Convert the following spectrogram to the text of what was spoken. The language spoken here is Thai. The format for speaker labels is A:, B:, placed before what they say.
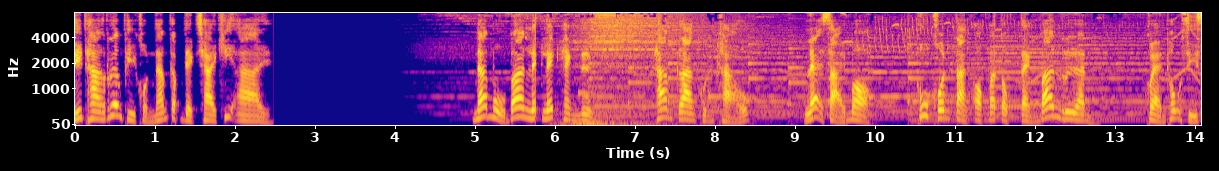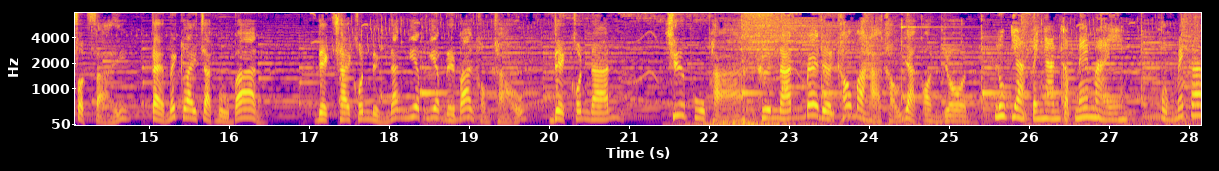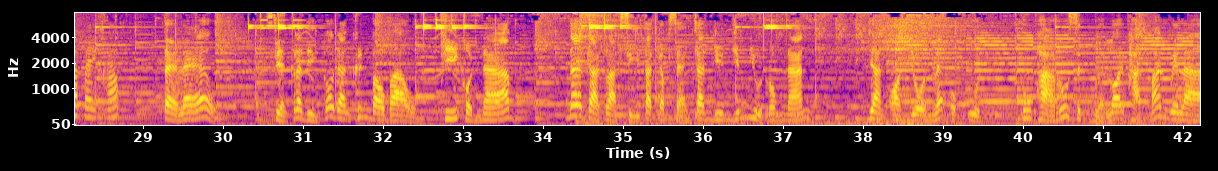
A: นิทานเรื่องผีขนน้ำกับเด็กชายขี้อาย ณ หมู่บ้านเล็กๆ แห่งหนึ่ง ท่ามกลางขุนเขา และสายหมอก ผู้คนต่างออกมาตกแต่งบ้านเรือน แขวนธงสีสดใส แต่ไม่ไกลจากหมู่บ้าน เด็กชายคนหนึ่งนั่งเงียบๆ ในบ้านของเขา เด็กคนนั้น ชื่อภูผา คืนนั้นแม่เดินเข้ามาหาเขาอย่างอ่อนโยน
B: ลูกอยากไปงานกับแม่ไหม
C: ผมไม่กล้าไปครับ
A: แต่แล้ว เสียงกระดิ่งก็ดังขึ้นเบาๆ ผีขนน้ำ หน้ากากหลากสีตัดกับแสงจันทร์ยืนยิ้มอยู่ตรงนั้น อย่างอ่อนโยนและอบอุ่นภูผารู้สึกเหมือนลอยผ่านม่านเวลา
